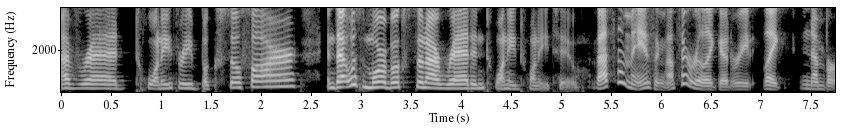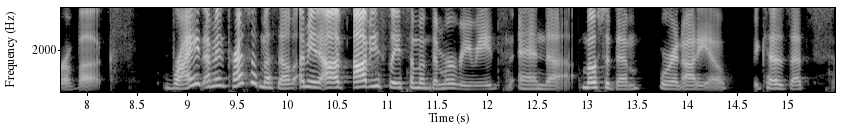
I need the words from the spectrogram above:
I've read 23 books so far, and that was more books than I read in 2022. That's amazing. That's a really good read like number of books. Right? I'm impressed with myself. I mean, obviously, some of them were rereads, and uh, most of them were in audio because that's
